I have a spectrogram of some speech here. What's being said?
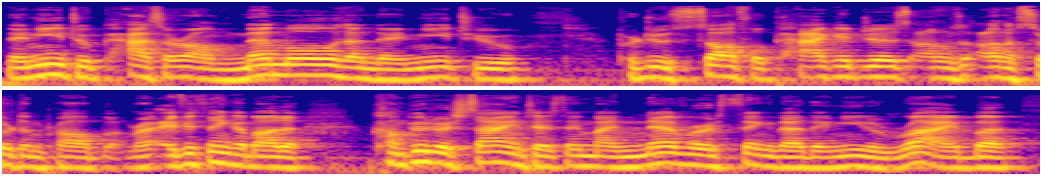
they need to pass around memos and they need to produce software packages on, on a certain problem right? If you think about it computer scientists they might never think that they need to write but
